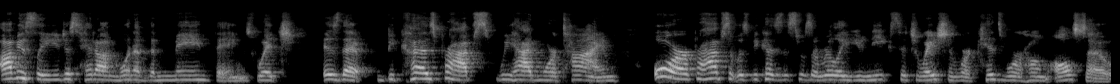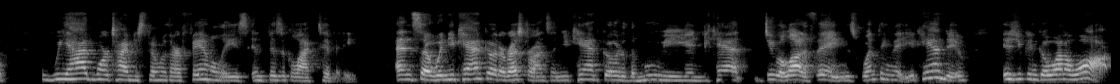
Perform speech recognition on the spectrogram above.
Obviously you just hit on one of the main things which is that because perhaps we had more time or perhaps it was because this was a really unique situation where kids were home also. We had more time to spend with our families in physical activity. And so when you can't go to restaurants and you can't go to the movie and you can't do a lot of things, one thing that you can do is you can go on a walk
